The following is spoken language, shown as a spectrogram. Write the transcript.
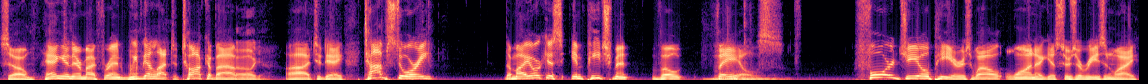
So hang in there, my friend. We've got a lot to talk about Oh, yeah. uh, today. Top story the Mayorkas impeachment vote fails. Four GOPers, well, one, I guess there's a reason why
